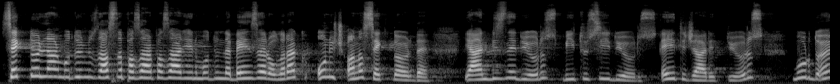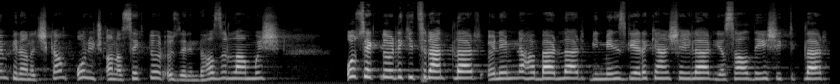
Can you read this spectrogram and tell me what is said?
Sektörler modülümüz aslında pazar pazar yeri modülüne benzer olarak 13 ana sektörde. Yani biz ne diyoruz? B2C diyoruz, e-ticaret diyoruz. Burada ön plana çıkan 13 ana sektör özelinde hazırlanmış. O sektördeki trendler, önemli haberler, bilmeniz gereken şeyler, yasal değişiklikler,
